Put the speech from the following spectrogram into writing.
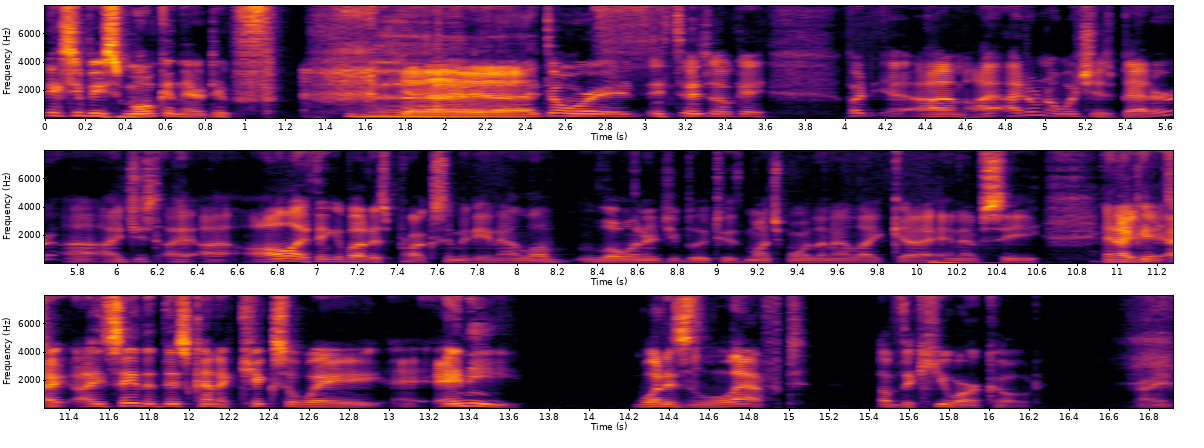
makes you be smoking there too. yeah, yeah. Don't worry, it's, it's okay. But um, I, I don't know which is better. Uh, I just I, I all I think about is proximity, and I love low energy Bluetooth much more than I like uh, NFC. And I, I, I say that this kind of kicks away any what is left of the QR code. right?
